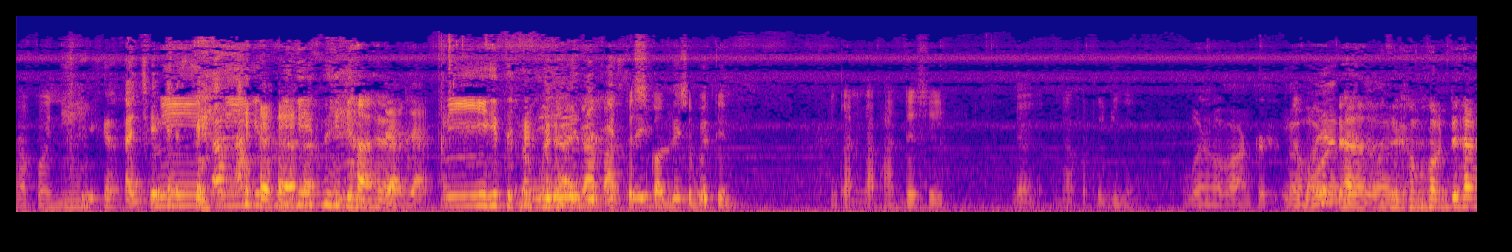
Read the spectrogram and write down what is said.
rokoknya Aja. nih, nih, nih, jangan. Nih, itu. nggak pantas kalau disebutin bukan nggak pantas sih nggak nggak perlu juga Bukan nggak pantas. Nggak modal, nggak modal.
